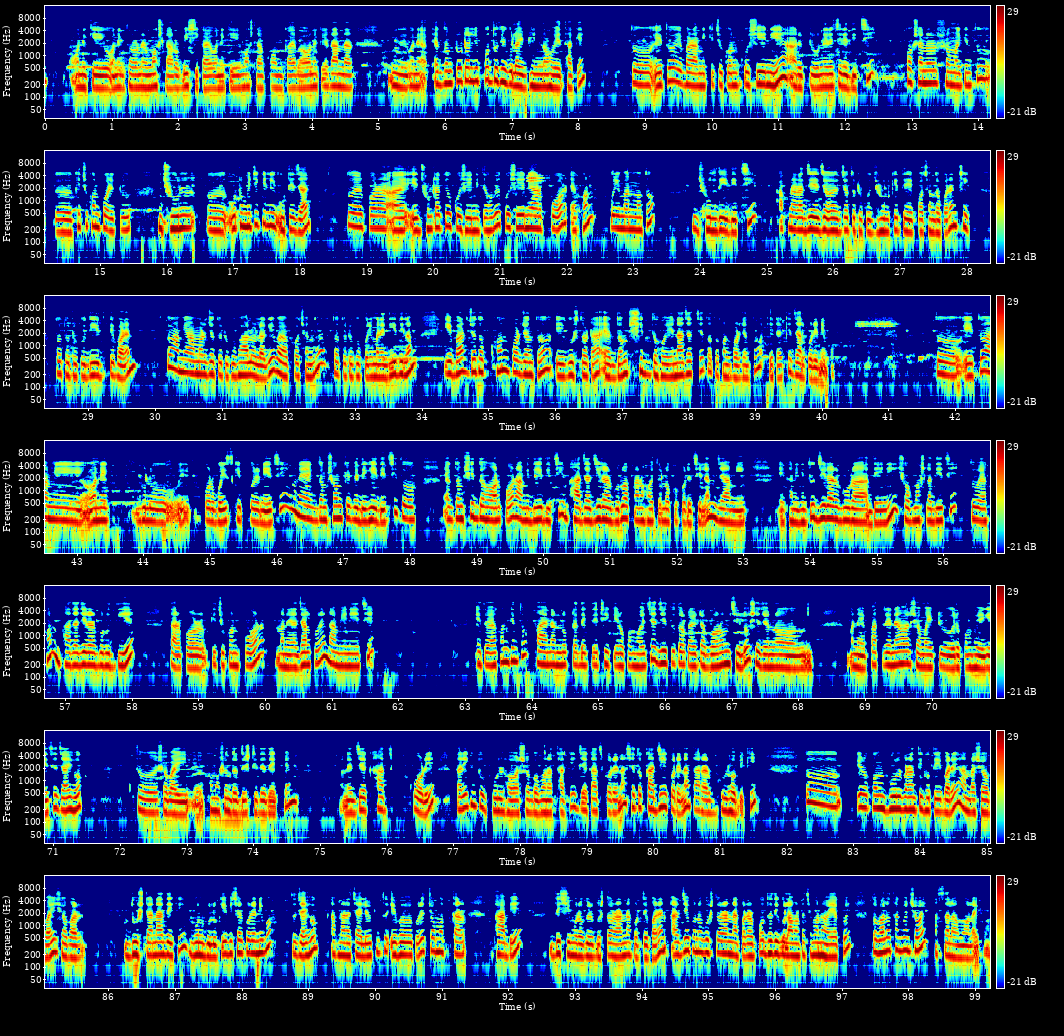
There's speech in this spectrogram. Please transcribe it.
অনেকে অনেক ধরনের মশলা আরও বেশি খায়, অনেকে মশলা কম খায় বা অনেকে রান্নার মানে একদম টোটালি পদ্ধতিগুলাই ভিন্ন হয়ে থাকে। তো এই তো এবার আমি কিছুক্ষণ কষিয়ে নিয়ে আর একটু নেড়ে চেড়ে দিচ্ছি। কষানোর সময় কিন্তু কিছুক্ষণ পর একটু ঝুল অটোমেটিক্যালি উঠে যায়। তো এরপর এই ঝুলটাকেও কষিয়ে নিতে হবে। কষিয়ে নেওয়ার পর এখন পরিমাণ মতো ঝুল দিয়ে দিচ্ছি। আপনারা যে যতটুকু ঝুল খেতে পছন্দ করেন, ঠিক ততটুকু দিয়ে দিতে পারেন। তো আমি আমার যতটুকু ভালো লাগে বা পছন্দ ততটুকু পরিমাণে দিয়ে দিলাম। এবার যতক্ষণ পর্যন্ত এই গুস্তটা একদম সিদ্ধ হয়ে না যাচ্ছে, ততক্ষণ পর্যন্ত এটাকে জাল করে নেব। তো এই তো আমি অনেক গুলো ওই পর্ব স্কিপ করে নিয়েছি। মানে একদম সংক্ষেপে দেখিয়ে দিচ্ছি। তো একদম সিদ্ধ হওয়ার পর আমি দিয়ে দিচ্ছি ভাজা জিরার গুঁড়ো। আপনারা হয়তো লক্ষ্য করেছিলেন যে আমি এখানে কিন্তু জিরার গুঁড়া দিইনি, সব মশলা দিয়েছি। তো এখন ভাজা জিরার গুঁড়ো দিয়ে তারপর কিছুক্ষণ পর মানে জাল করে নামিয়ে নিয়েছি। এ তো এখন কিন্তু ফাইনাল লুকটা দেখতে ঠিক এরকম হয়েছে। যেহেতু তরকারিটা গরম ছিল, সেজন্য মানে পাত্রে নেওয়ার সময় একটু এরকম হয়ে গিয়েছে যাই হোক তো সবাই ক্ষমা সুন্দর দৃষ্টিতে দেখবেন মানে যে কাজ করে তারই কিন্তু ভুল হওয়ার সম্ভাবনা থাকে, যে কাজ করে না সে তো কাজই করে না, তার আর ভুল হবে কি? তো এরকম ভুল ভ্রান্তি হতেই পারে, আমরা সবাই সবার দুষ্টা না দেখে গুণগুলোকে বিচার করে নিব। তো যাই হোক, আপনারা চাইলেও কিন্তু এভাবে করে চমৎকারভাবে দেশি মুরগের গোস্ত রান্না করতে পারেন। আর যে কোনো গোস্ত রান্না করার পদ্ধতিগুলো আমার কাছে মনে হয় একই। তো ভালো থাকবেন সবাই, আসসালামু আলাইকুম।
